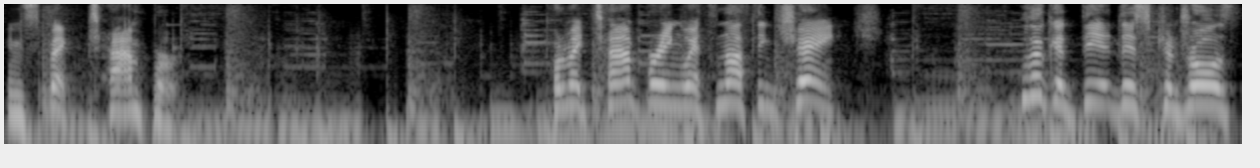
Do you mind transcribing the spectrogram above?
Inspect tamper. What am I tampering with? Nothing changed. Look at the, this controls.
